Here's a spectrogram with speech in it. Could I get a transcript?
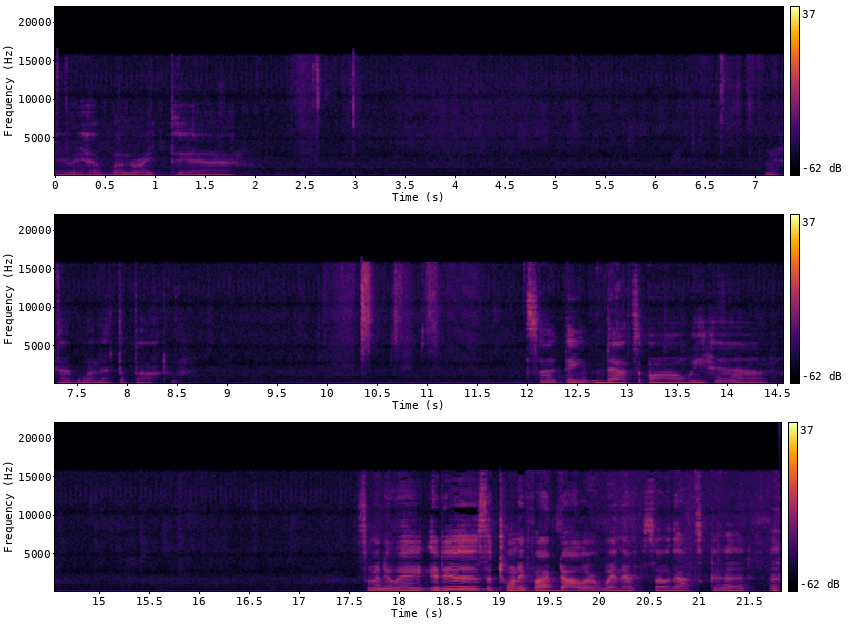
We have one right there. We have one at the bottom. So I think that's all we have. So anyway, it is a $25 winner, so that's good.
